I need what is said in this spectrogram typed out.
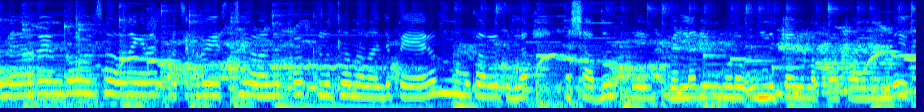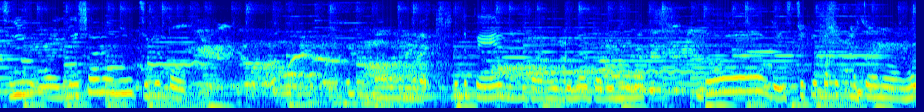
വേറെ എന്തോ ഒരു സാധനം ഇങ്ങനെ പച്ചക്കറി വേസ്റ്റ് കളഞ്ഞപ്പോൾ കിളുത്ത് അതിന്റെ പേരൊന്നും നമുക്കറിയത്തില്ല. പക്ഷെ അതും വെള്ളരിയും കൂടെ ഒന്നിക്കാനുള്ള പാപ്പാടുന്നുണ്ട് ഇച്ചിരി ഏകദേശം ഒരു ഒന്നിച്ച് കേട്ടോ നമ്മുടെ ഇതിന്റെ പേര് നമുക്ക് അറിയത്തില്ല കേട്ടോ അതിങ്ങനെ എന്തോ വേസ്റ്റൊക്കെ ഇട്ടിട്ട് കിളുത്ത് വന്നതാണ്.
